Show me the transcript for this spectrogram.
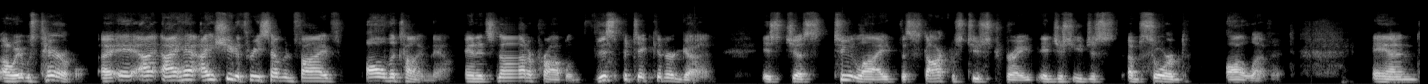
I, oh, it was terrible. I, I, I, I shoot a 375 all the time now, and it's not a problem. This particular gun is just too light. The stock was too straight. It just, you just absorbed all of it. And,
